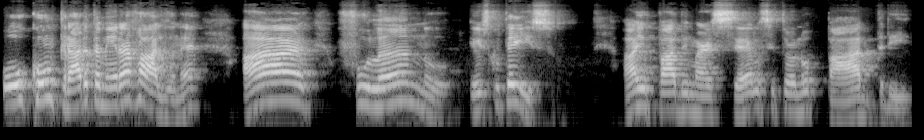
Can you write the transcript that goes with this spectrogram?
Ou o contrário também era válido, né? Ah, fulano eu escutei isso. Ai, o padre Marcelo se tornou padre.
